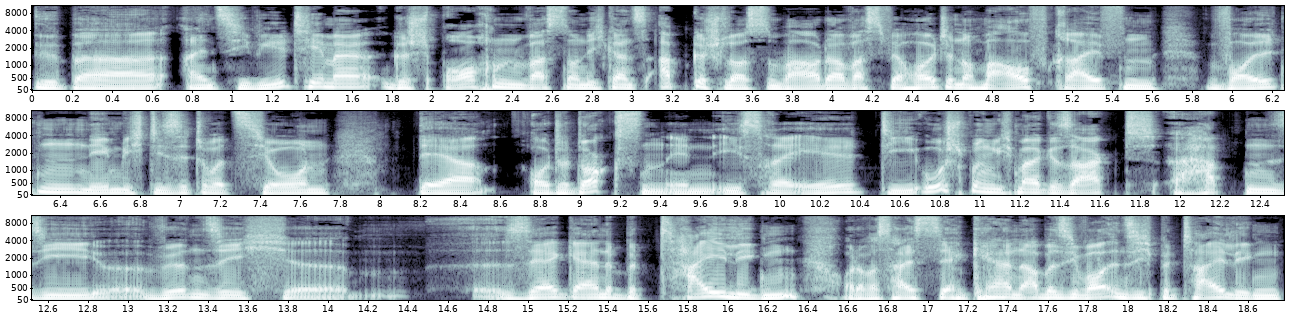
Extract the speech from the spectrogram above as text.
über ein Zivilthema gesprochen, was noch nicht ganz abgeschlossen war oder was wir heute nochmal aufgreifen wollten, nämlich die Situation der Orthodoxen in Israel, die ursprünglich mal gesagt hatten, sie würden sich äh, sehr gerne beteiligen, oder was heißt sehr gerne, aber sie wollten sich beteiligen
